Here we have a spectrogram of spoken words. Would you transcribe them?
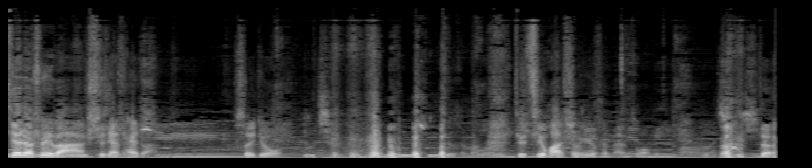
接着睡吧时间太短，所以就。就什么？就计划生育很难做嘛？对，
